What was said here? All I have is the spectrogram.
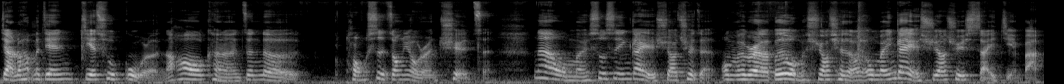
假如他们今天接触过了，然后可能真的同事中有人确诊，那我们是不是应该也需要确诊？我们不是不是我们需要确诊，我们应该也需要去筛检吧？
